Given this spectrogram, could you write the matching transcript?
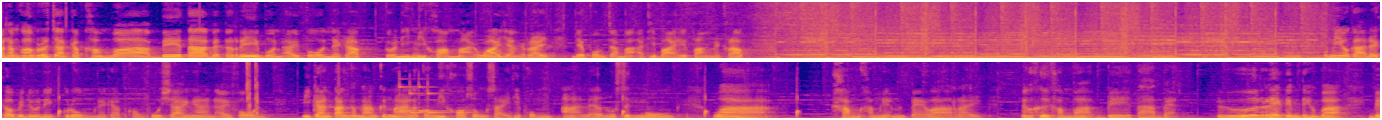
มาทำความรู้จักกับคำว่าเบต้าแบตเตอรี่บน iPhone นะครับ ตัวนี้มีความหมายว่าอย่างไร เดี๋ยวผมจะมาอธิบายให้ฟังนะครับ ผมมีโอกาสได้เข้าไปดูในกลุ่มนะครับของผู้ใช้งาน iPhone มีการตั้งคำถามขึ้นมา แล้วก็มีข้อสงสัยที่ผมอ่านแล้วรู้สึกงงว่าคำคำนี้มันแปลว่าอะไร นั่นก็คือคำว่าเบต้าแบต หรือเรียกเต็มๆว่าเบ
